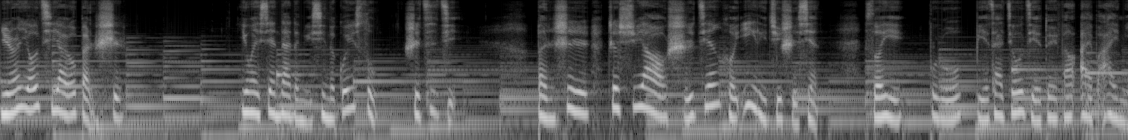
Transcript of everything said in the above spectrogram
女人尤其要有本事，因为现代的女性的归宿是自己。本事这需要时间和毅力去实现，所以不如别再纠结对方爱不爱你。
